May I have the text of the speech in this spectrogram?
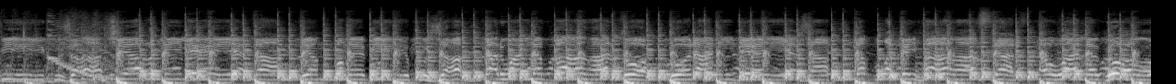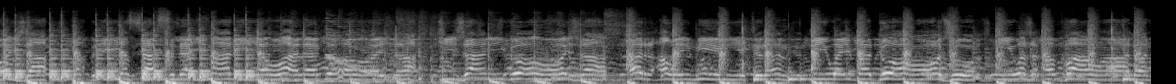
من بڵێ بیکوژا شێڕقی لێیەتا پێم بڵێ بیکوژا کاروان لە بار تۆ گۆرانی دێژا کەپڵەکەی هاستار ئەوە لە گۆژا کەبریە سەر سلەیمانی ئەوە لە گۆژا کیژانی گۆژا هەر ئەڵی میترن میوەی بە دۆژ و میوەژ ئەڤاوانۆن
